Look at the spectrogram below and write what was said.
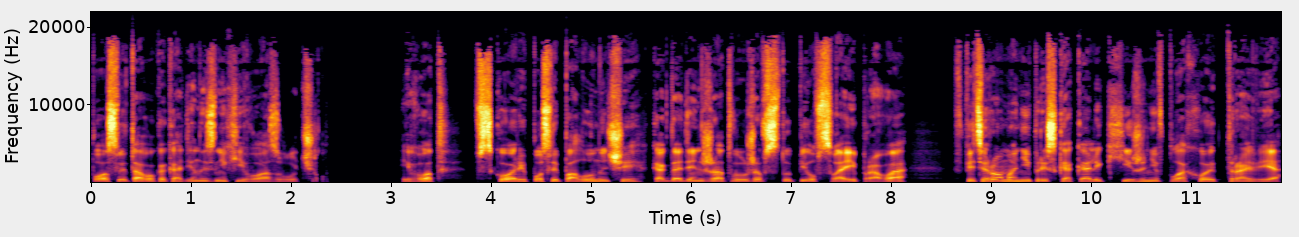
после того, как один из них его озвучил. И вот, вскоре после полуночи, когда день жатвы уже вступил в свои права, в пятером они прискакали к хижине в плохой траве,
